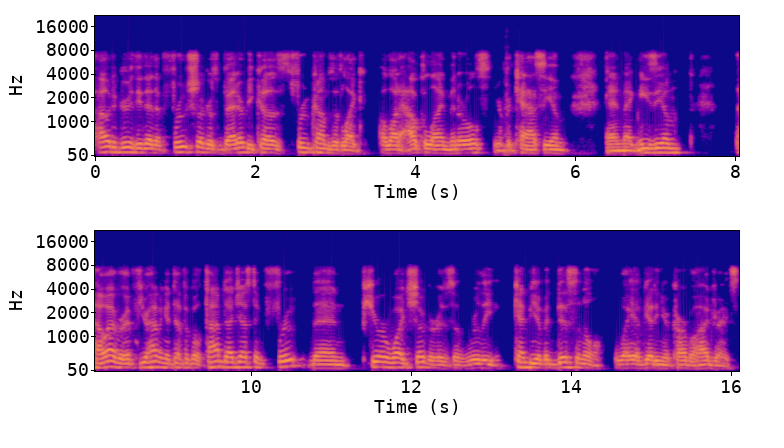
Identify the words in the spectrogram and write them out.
I would agree with you that the fruit sugar is better because fruit comes with like a lot of alkaline minerals, your potassium and magnesium. However, if you're having a difficult time digesting fruit, then pure white sugar is a really can be a medicinal way of getting your carbohydrates.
